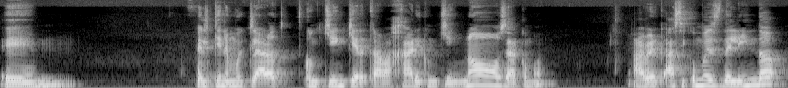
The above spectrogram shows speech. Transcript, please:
Em, él tiene muy claro con quién quiere trabajar y con quién no, o sea, como, a ver, así como es de lindo,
